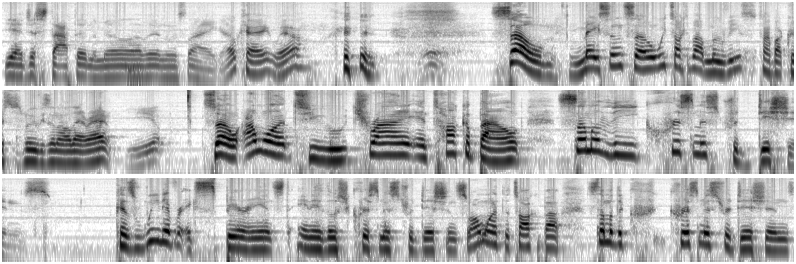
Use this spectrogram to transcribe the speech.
Yeah, just stopped it in the middle of it and was like, okay, well. Yeah. so, Mason, so we talked about movies, talked about Christmas movies and all that, right? Yep. So, I want to try and talk about some of the Christmas traditions because we never experienced any of those Christmas traditions. So, I wanted to talk about some of the cr- Christmas traditions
